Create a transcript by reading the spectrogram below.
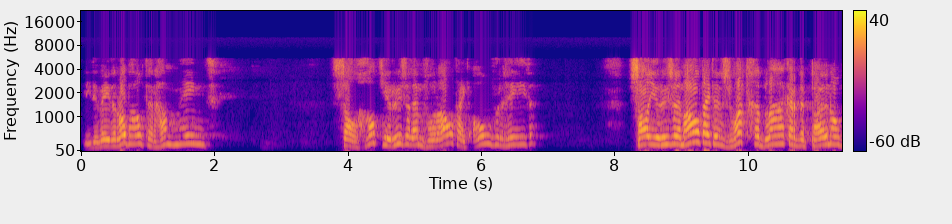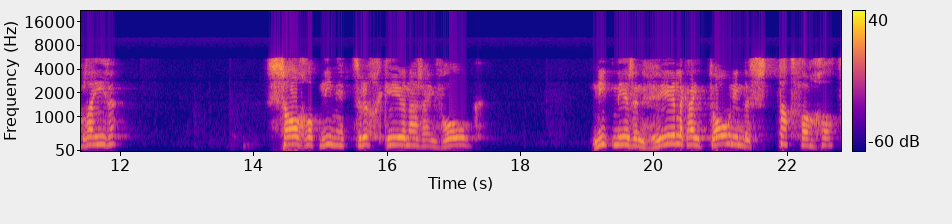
die de wederopbouw ter hand neemt? Zal God Jeruzalem voor altijd overgeven? Zal Jeruzalem altijd een zwart geblakerde puinhoop blijven? Zal God niet meer terugkeren naar zijn volk? Niet meer zijn heerlijkheid tonen in de stad van God?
